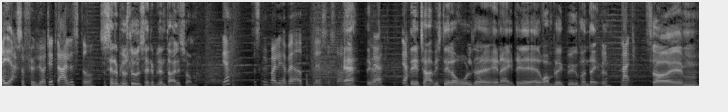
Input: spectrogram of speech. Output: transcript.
Ja, ja, selvfølgelig. Og det er et dejligt sted. Så ser det pludselig ud til, at det bliver en dejlig sommer. Ja, så skal vi bare lige have vejret på plads. Og så... Ja, det, ja. ja. det tager vi stille og roligt uh, hen af. Det er Rom blev ikke bygget på en dag, vel? Nej. Så øhm,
